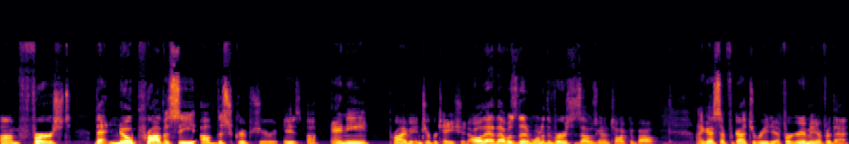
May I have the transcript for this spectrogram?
um, first that no prophecy of the scripture is of any private interpretation. Oh, yeah, that was the one of the verses I was going to talk about. I guess I forgot to read it. Forgive me for that.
